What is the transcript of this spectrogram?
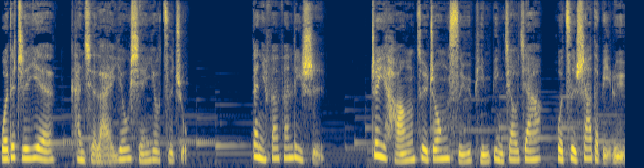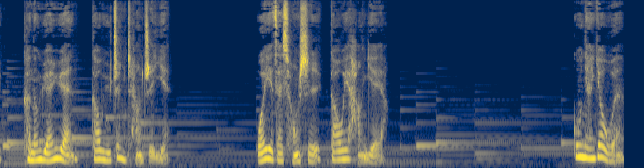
我的职业看起来悠闲又自主，但你翻翻历史，这一行最终死于贫病交加或自杀的比率，可能远远高于正常职业。我也在从事高危行业呀。姑娘又问：“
